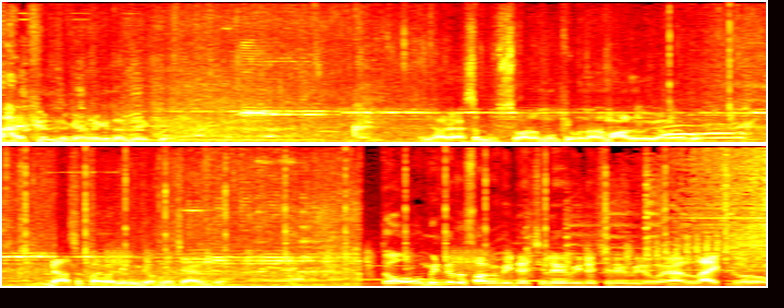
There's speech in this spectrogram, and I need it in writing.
आए कर दो कैमरे की तरफ़ देख के। यार, ऐसा गुस्से वाला मुँह क्यों बना रहा? मारू होगा मेरे को? डाल सकता हूँ वाली वीडियो अपने चैनल पे? तो उम्मीद करता दोस्तों आपको वीडियो अच्छी लगे, वीडियो अच्छी लगे, वीडियो को यार लाइक करो।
